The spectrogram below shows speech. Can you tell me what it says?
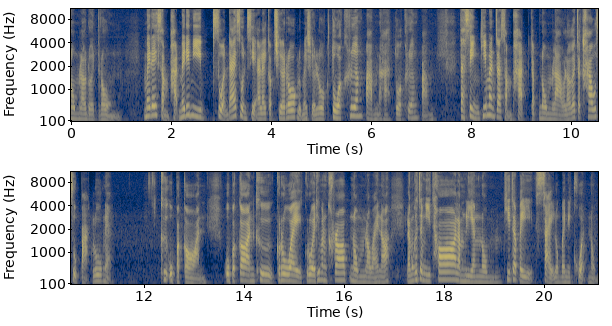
นมเราโดยตรง ไม่ได้สัมผัสไม่ได้มีส่วนได้ส่วนเสียอะไรกับเชื้อโรคหรือไม่เชื้อโรคตัวเครื่องปั๊มนะคะ ตัวเครื่องปั๊ม แต่สิ่งที่มันจะสัมผัสกับนมเราแล้วก็จะเข้าสู่ปากลูกเนี่ยคืออุปกรณ์ อุปกรณ์คือกรวยกรวยที่มันครอบนมเราไว้เนาะ แล้วมันก็จะมีท่อลำเลียงนมที่จะไปใส่ลงไปในขวดนม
